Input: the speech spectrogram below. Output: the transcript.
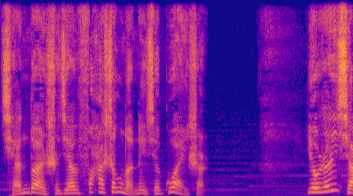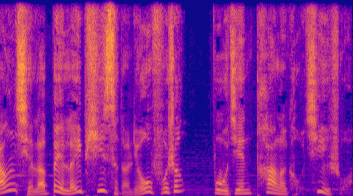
前段时间发生的那些怪事儿。有人想起了被雷劈死的刘福生，不禁叹了口气说：“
